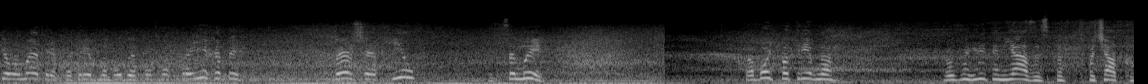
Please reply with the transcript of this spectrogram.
кілометрів потрібно буде про- проїхати. Перший обхіл це ми. Мабуть, потрібно розігріти м'язи спочатку.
